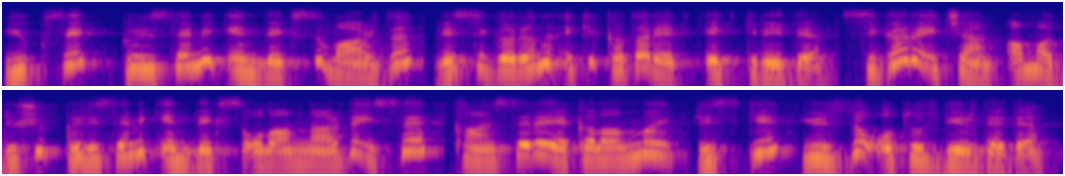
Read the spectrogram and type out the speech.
yüksek glisemik endeksi vardı ve sigaranın iki kadar et- etkiliydi. Sigara içen ama düşük glisemik endeksi olanlarda ise kansere yakalanma riski %31 dedi.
